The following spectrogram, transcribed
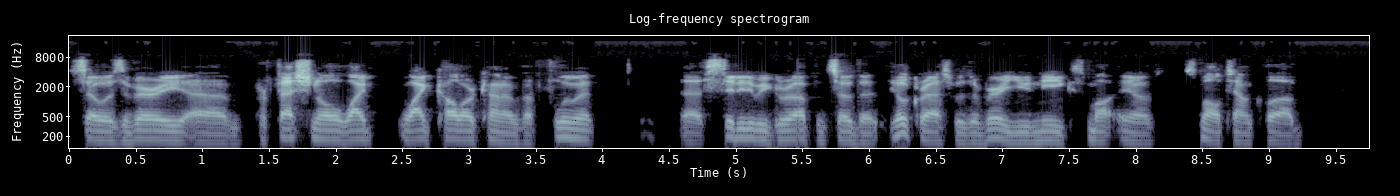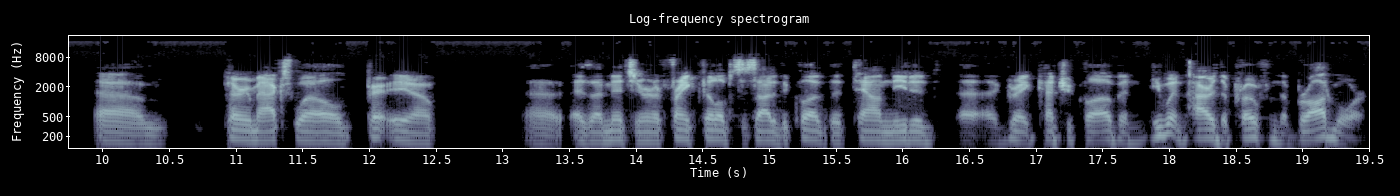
so it was a very uh, professional, white white collar kind of affluent uh, city that we grew up in. So the Hillcrest was a very unique small, you know, small town club. Um, Perry Maxwell, you know, uh, as I mentioned, earlier, Frank Phillips decided the club, the town needed a, a, great country club, and he went and hired the pro from the Broadmoor.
